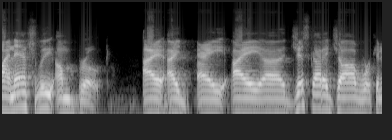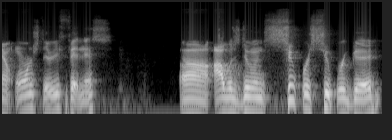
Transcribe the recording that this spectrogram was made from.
Financially, I'm broke. I I I, I uh, just got a job working at Orange Theory Fitness. Uh, I was doing super super good,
